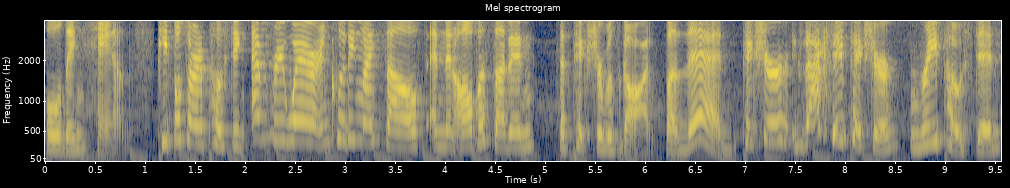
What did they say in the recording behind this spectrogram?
holding hands. People started posting everywhere, including myself, and then all of a sudden, the picture was gone. But then, picture, exact same picture, reposted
